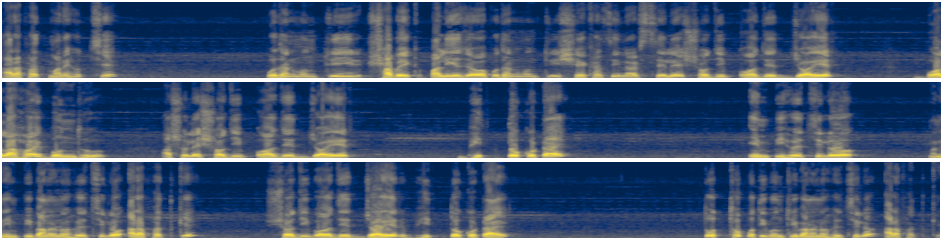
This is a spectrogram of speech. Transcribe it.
আরাফাত মানে হচ্ছে প্রধানমন্ত্রীর সাবেক পালিয়ে যাওয়া প্রধানমন্ত্রী শেখ হাসিনার ছেলে সজীব ওয়াজেদ জয়ের বলা হয় বন্ধু। আসলে সজীব ওয়াজেদ জয়ের ভিত্ত কোটায় এমপি হয়েছিল মানে এমপি বানানো হয়েছিল আরাফাতকে। সজীব ওয়াজেদ জয়ের ভিত্ত কোটায় তথ্য প্রতিমন্ত্রী বানানো হয়েছিল আরাফাতকে।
